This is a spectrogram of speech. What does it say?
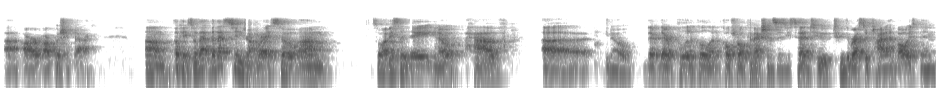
uh, are are pushing back. Um, okay, so that but that's Xinjiang, right? So um, so obviously they you know have uh, you know their their political and cultural connections, as you said, to to the rest of China have always been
